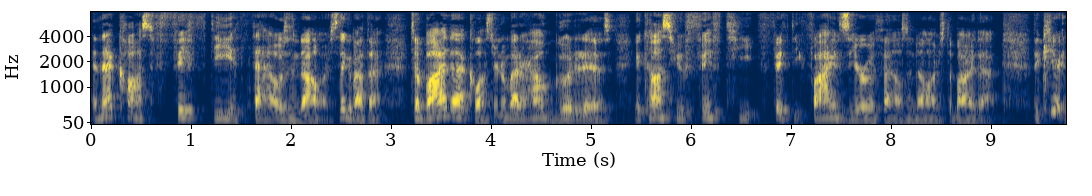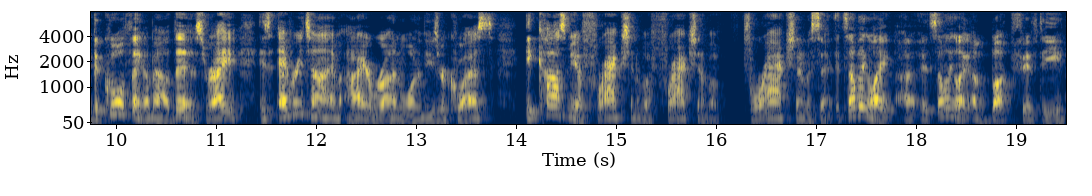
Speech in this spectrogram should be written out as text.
And that costs $50,000. Think about that. To buy that cluster, no matter how good it is, it costs you 50, 50, $50,000 to buy that. The, the cool thing about this, right, is every time I run one of these requests, it costs me a fraction of a fraction of a fraction of a cent. It's something like uh, it's something like a buck fifty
